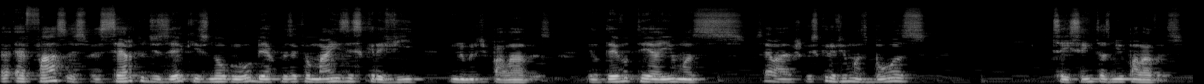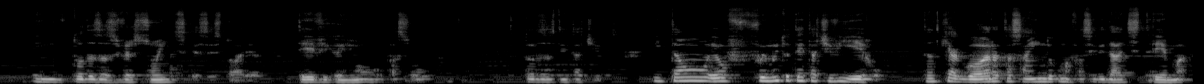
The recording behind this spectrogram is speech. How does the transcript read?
é, é fácil, é certo dizer que Snow Globe é a coisa que eu mais escrevi em número de palavras. Eu devo ter aí umas, sei lá, acho que eu escrevi umas boas 600 mil palavras em todas as versões que essa história teve, ganhou, passou, todas as tentativas. Então eu fui muito tentativa e erro, tanto que agora está saindo com uma facilidade extrema,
